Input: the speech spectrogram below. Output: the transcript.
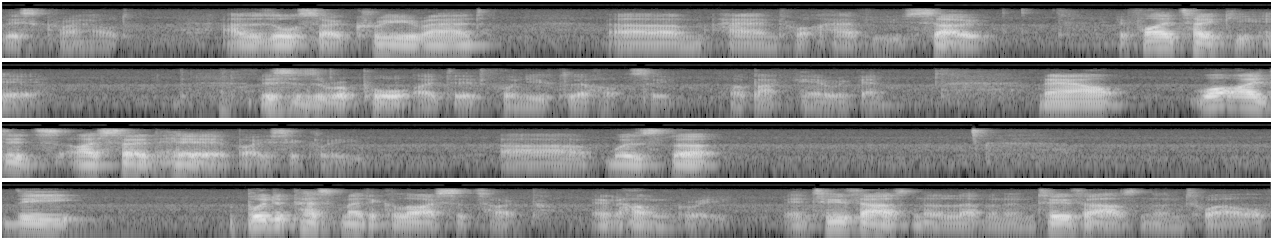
this crowd, and there's also CRIIRAD um, and what have you. So, if I take you here, this is a report I did for Nuclear Hotseat. We're back here again. Now, what I did, I said here basically, uh, was that the Budapest medical isotope in Hungary in 2011 and 2012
